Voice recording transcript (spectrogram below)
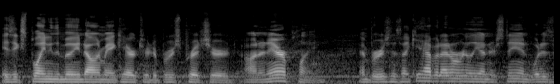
is explaining the Million Dollar Man character to Bruce Pritchard on an airplane, and Bruce is like, "Yeah, but I don't really understand. What is?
